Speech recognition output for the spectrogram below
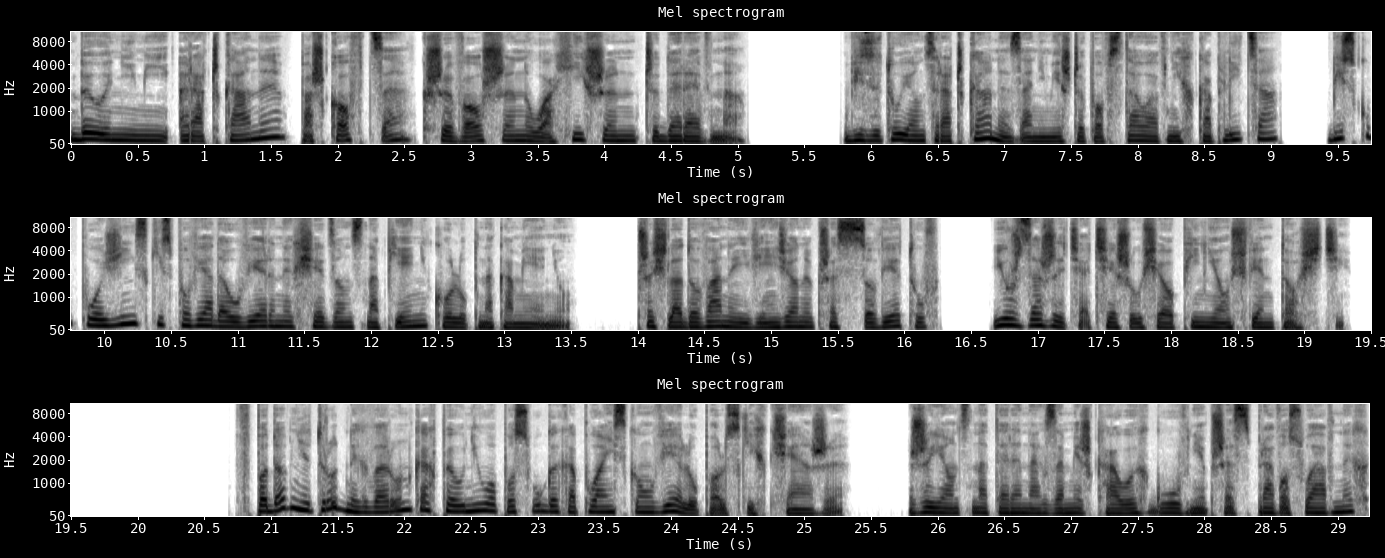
Były nimi Raczkany, Paszkowce, Krzywoszyn, Łachiszyn czy Derewna. Wizytując Raczkany, zanim jeszcze powstała w nich kaplica, biskup Łoziński spowiadał wiernych siedząc na pieńku lub na kamieniu. Prześladowany i więziony przez Sowietów, już za życia cieszył się opinią świętości. W podobnie trudnych warunkach pełniło posługę kapłańską wielu polskich księży. Żyjąc na terenach zamieszkałych głównie przez prawosławnych,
